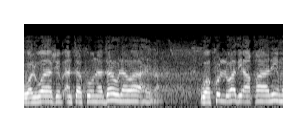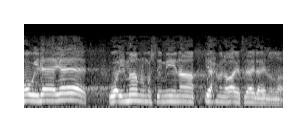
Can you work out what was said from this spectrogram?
والواجب أن تكون دولة واحدة. وكل هذه أقاليم وولايات وإمام المسلمين يحمل راية لا إله إلا الله.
